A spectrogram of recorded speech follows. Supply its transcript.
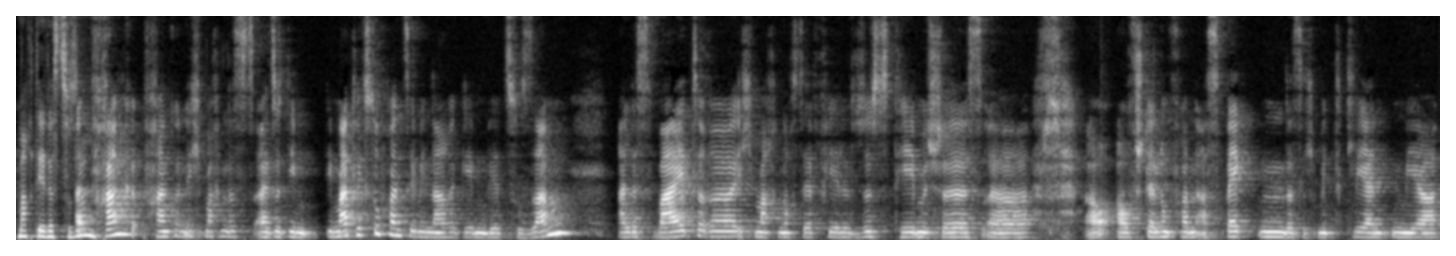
macht ihr das zusammen? Äh, Frank, Frank und ich machen das, also die, die Matrix Suprant Seminare geben wir zusammen. Alles Weitere, ich mache noch sehr viel systemisches, äh, Aufstellung von Aspekten, dass ich mit Klienten mir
